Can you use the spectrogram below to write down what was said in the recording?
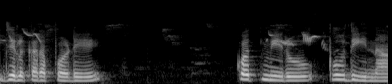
జీలకర్ర పొడి కొత్తిమీర పుదీనా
